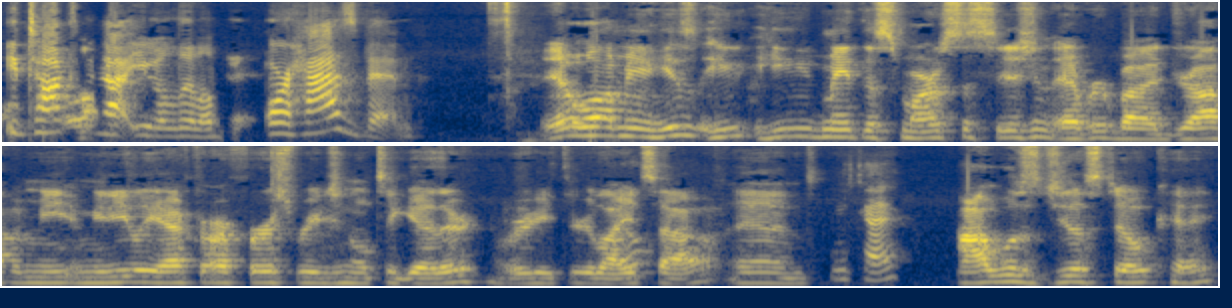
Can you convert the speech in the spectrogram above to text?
he talks about you a little bit, or has been. Yeah, well, I mean, he's he he made the smartest decision ever by dropping me immediately after our first regional together, where he threw lights oh. out, and Okay. I was just okay.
